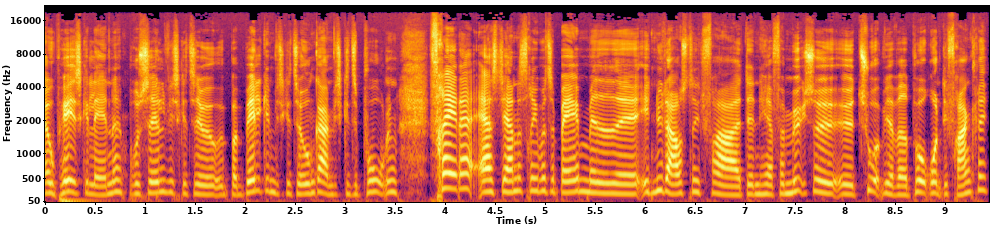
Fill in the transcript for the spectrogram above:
af europæiske lande. Bruxelles, vi skal til Belgien, vi skal til Ungarn, vi skal til Polen. Fredag er Stjernestriber tilbage med øh, et nyt afsnit fra den her famøse øh, tur, vi har været på rundt i Frankrig.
